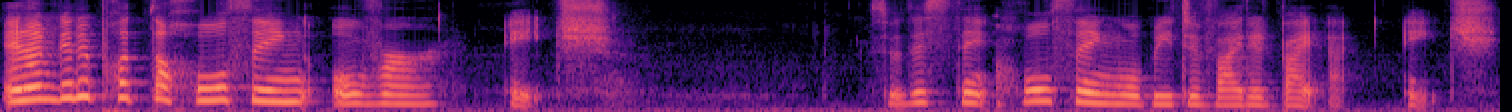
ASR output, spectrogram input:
And I'm going to put the whole thing over h. So this thing, whole thing will be divided by h.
